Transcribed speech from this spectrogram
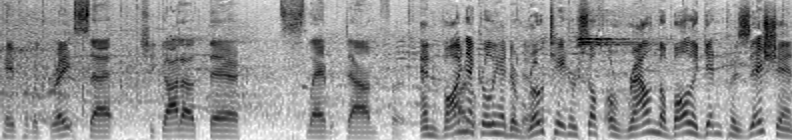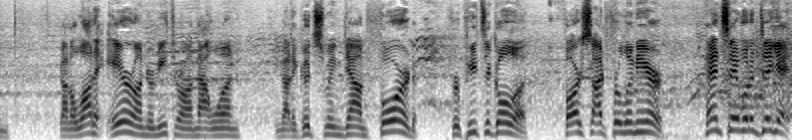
Came from a great set. She got out there, slammed it down for. And Cardinal really had to kill. rotate herself around the ball to get in position. Got a lot of air underneath her on that one, and got a good swing down. Ford for Pizzagola. Far side for Lanier. Hentz able to dig it.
